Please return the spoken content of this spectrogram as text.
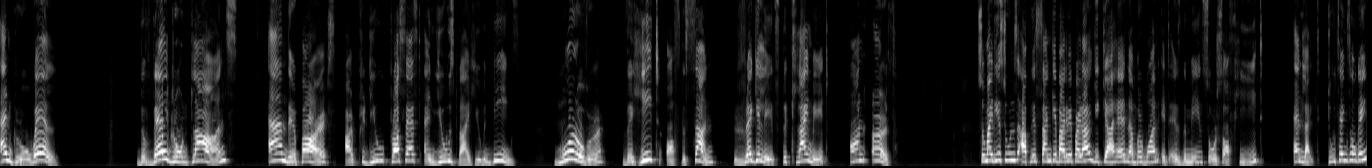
and grow well. The well-grown plants and their parts are produced, processed and used by human beings. Moreover, the heat of the sun regulates the climate on earth. So my dear students, आपने sun के बारे में पढ़ा ये क्या है Number one, it is the main source of heat and light. Two things हो गई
